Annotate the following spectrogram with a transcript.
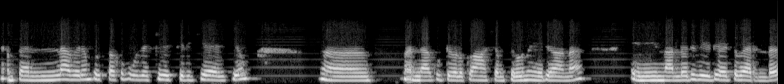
അപ്പൊ എല്ലാവരും പുസ്തക പൂജയ്ക്ക് വെച്ചിരിക്കുകയായിരിക്കും. എല്ലാ കുട്ടികൾക്കും ആശംസകൾ നേരുകയാണ് ഇനി നല്ലൊരു വീഡിയോ ആയിട്ട് വരണ്ട്.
